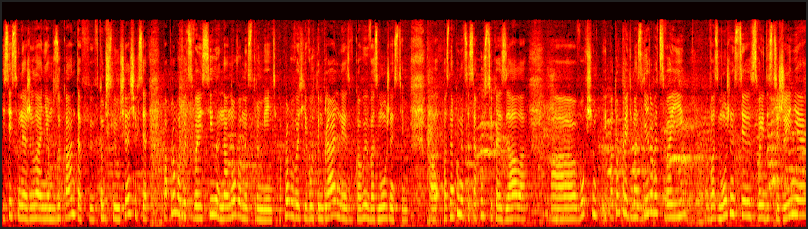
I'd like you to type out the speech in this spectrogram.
Естественное желание музыкантов, в том числе учащихся, попробовать свои силы на новом инструменте, попробовать его тембральные, звуковые возможности, а, познакомиться с акустикой зала, а, в общем, и потом продемонстрировать свои возможности, свои достижения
